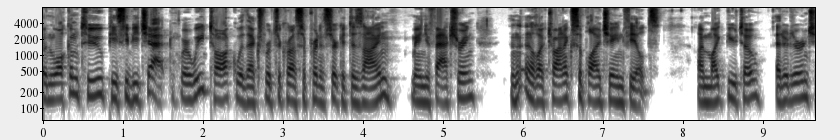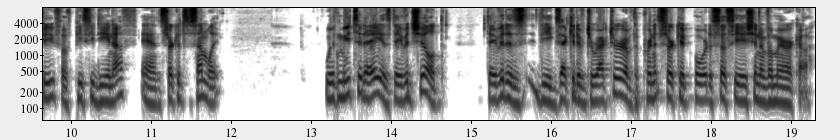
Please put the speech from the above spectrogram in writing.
And welcome to PCB Chat, where we talk with experts across the printed circuit design, manufacturing, and electronic supply chain fields. I'm Mike Buetow, editor in chief of PCD&F and Circuits Assembly. With me today is David Schild. David is the executive director of the Printed Circuit Board Association of America.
